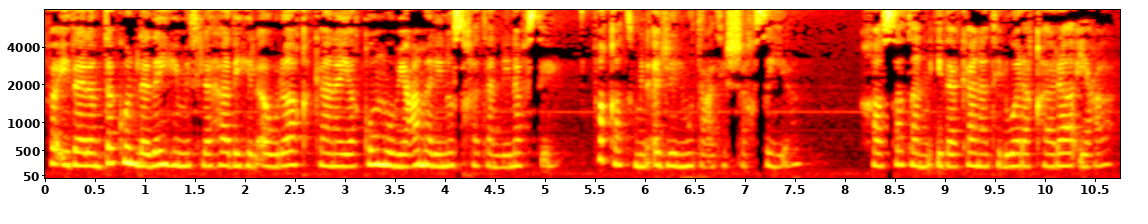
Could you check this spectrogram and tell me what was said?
فإذا لم تكن لديه مثل هذه الأوراق كان يقوم بعمل نسخة لنفسه فقط من أجل المتعة الشخصية خاصة إذا كانت الورقة رائعة.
